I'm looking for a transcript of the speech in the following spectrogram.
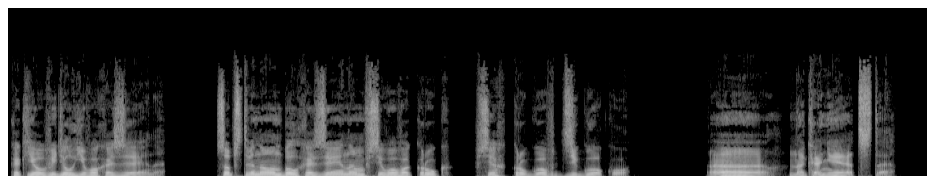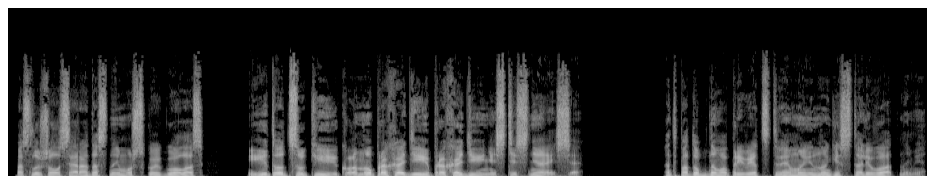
как я увидел его хозяина. Собственно, он был хозяином всего вокруг, всех кругов Дзигоку. «А, наконец-то!» Послышался радостный мужской голос. «Ито Цукико, ну проходи, проходи, не стесняйся!» От подобного приветствия мои ноги стали ватными.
